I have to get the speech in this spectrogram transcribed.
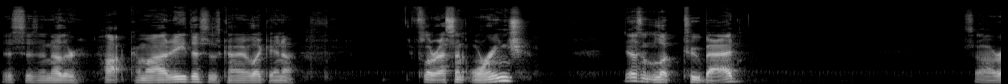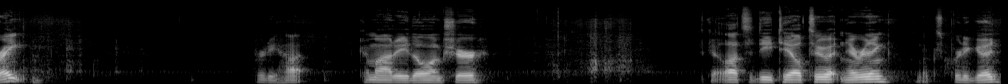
This is another hot commodity. This is kind of like in a fluorescent orange. It doesn't look too bad. It's alright. Pretty hot commodity though, I'm sure. Got lots of detail to it and everything. Looks pretty good.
